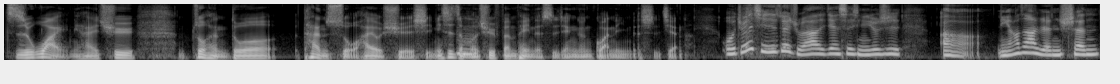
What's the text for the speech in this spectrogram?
之外，你还去做很多。探索还有学习，你是怎么去分配你的时间跟管理你的时间呢？我觉得其实最主要的一件事情就是，呃，你要知道人生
